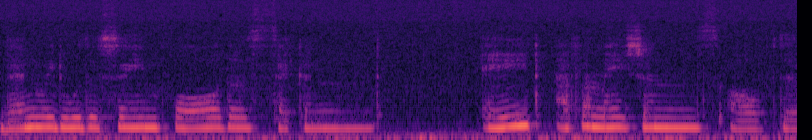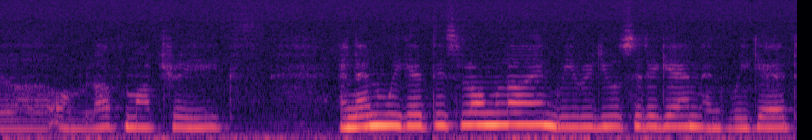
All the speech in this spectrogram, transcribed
Then we do the same for the second eight affirmations of the Om Love Matrix and then we get this long line we reduce it again and we get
